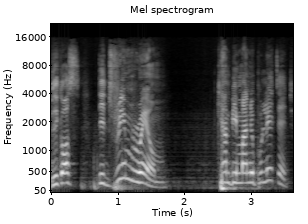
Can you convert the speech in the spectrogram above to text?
Because the dream realm can be manipulated.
